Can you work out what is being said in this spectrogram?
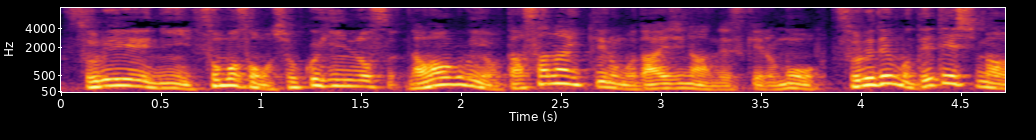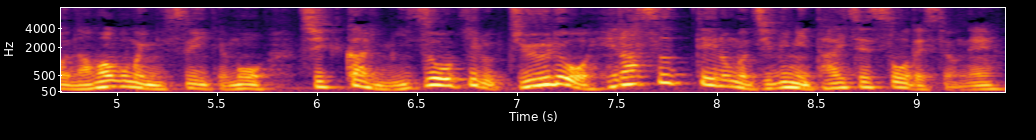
それゆえに、そもそも食品ロス、生ゴミを出さないっていうのも大事なんですけども、それでも出てしまう生ゴミについても、しっかり水を切る、重量を減らすっていうのも地味に大切そうですよね。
